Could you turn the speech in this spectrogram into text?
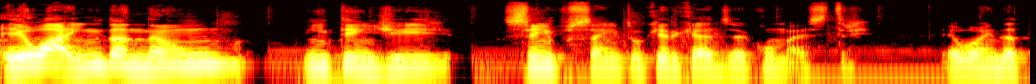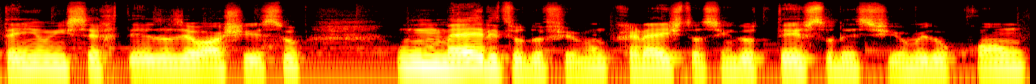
eu ainda não entendi 100% o que ele quer dizer com mestre. Eu ainda tenho incertezas, eu acho isso um mérito do filme, um crédito, assim, do texto desse filme, do quão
